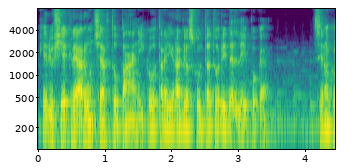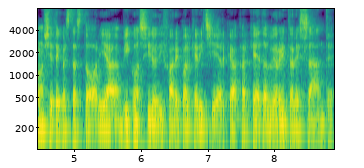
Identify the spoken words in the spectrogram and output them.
che riuscì a creare un certo panico tra i radioascoltatori dell'epoca se non conoscete questa storia, vi consiglio di fare qualche ricerca perché è davvero interessante.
